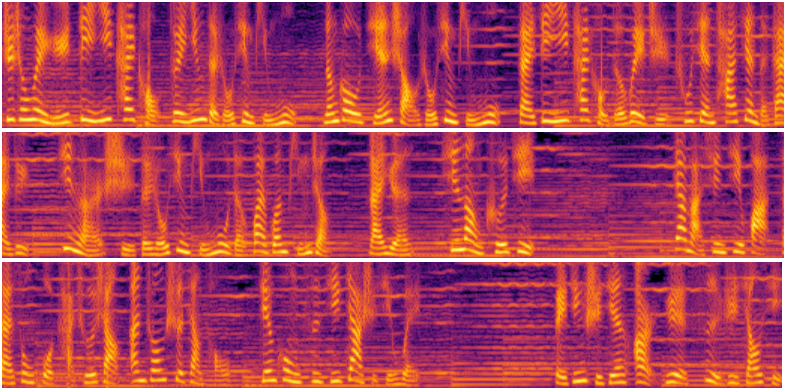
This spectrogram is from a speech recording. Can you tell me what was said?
支撑位于第一开口对应的柔性屏幕，能够减少柔性屏幕在第一开口的位置出现塌陷的概率，进而使得柔性屏幕的外观平整。来源：新浪科技。亚马逊计划在送货卡车上安装摄像头，监控司机驾驶行为。北京时间二月四日消息，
